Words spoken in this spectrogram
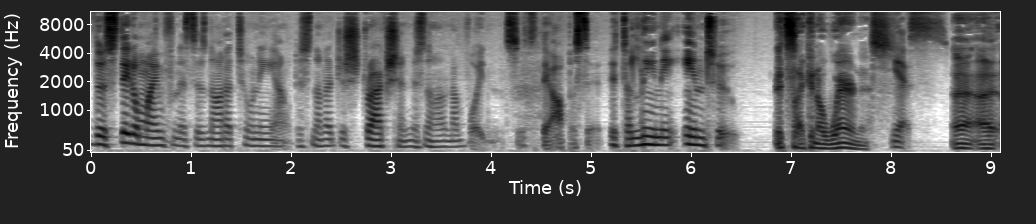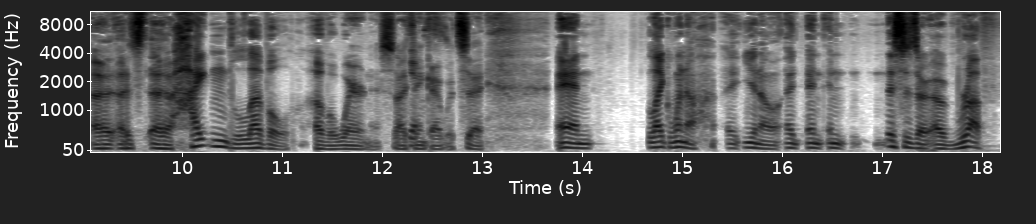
the state of mindfulness is not a tuning out. It's not a distraction. It's not an avoidance. It's the opposite. It's a leaning into. It's like an awareness. Yes. A, a, a, a heightened level of awareness, I yes. think I would say. And like when a, you know, and, and this is a, rough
